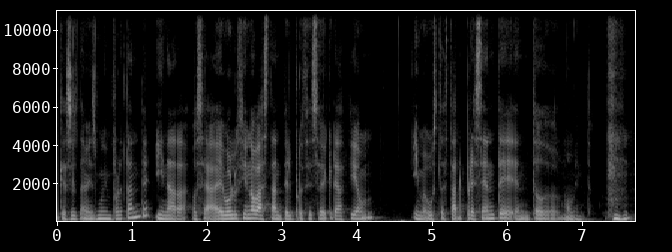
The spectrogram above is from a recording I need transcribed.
que eso también es muy importante. Y nada, o sea, evolucionó bastante el proceso de creación y me gusta estar presente en todo momento.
